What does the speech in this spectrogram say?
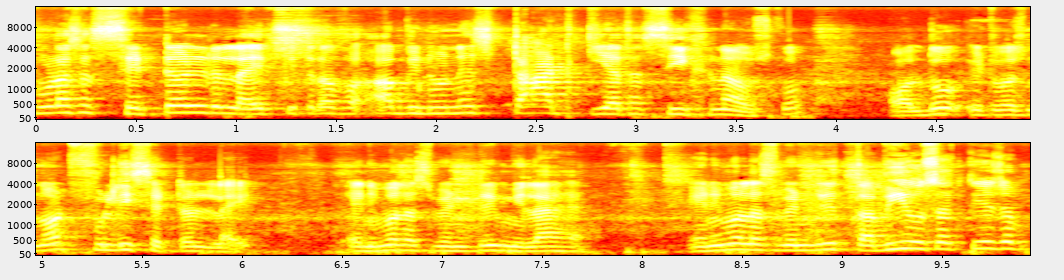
थोड़ा सा सेटल्ड लाइफ की तरफ़ अब इन्होंने स्टार्ट किया था सीखना उसको although it was not fully settled life animal husbandry मिला है। एनिमल हस्बेंड्री तभी हो सकती है जब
